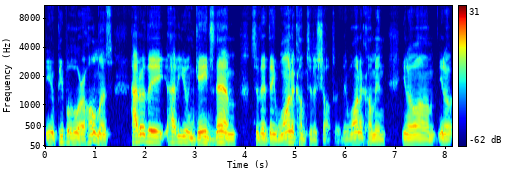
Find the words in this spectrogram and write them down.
you know, people who are homeless, how do they, how do you engage them so that they want to come to the shelter. They want to come in, you know, um, you know,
